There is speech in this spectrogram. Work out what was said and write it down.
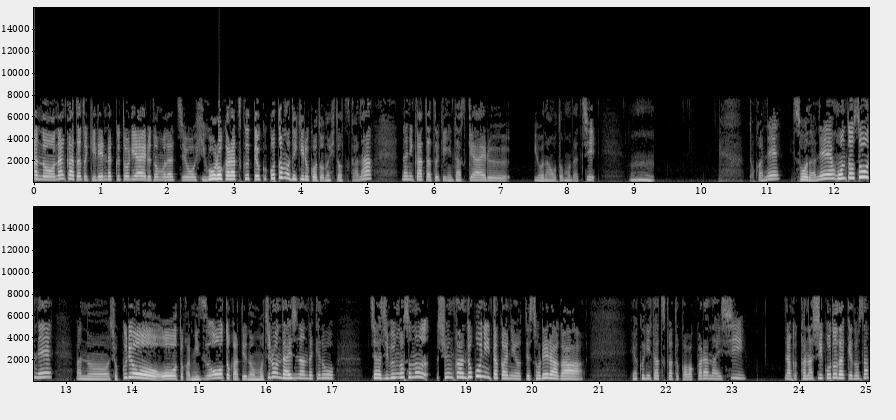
あの、なんかあった時連絡取り合える友達を日頃から作っておくこともできることの一つかな。何かあった時に助け合えるようなお友達。うん。とかね。そうだね。ほんとそうね。あの、食料をとか水をとかっていうのももちろん大事なんだけど、じゃあ自分がその瞬間どこにいたかによってそれらが役に立つかとかわからないし、なんか悲しいことだけどさ、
